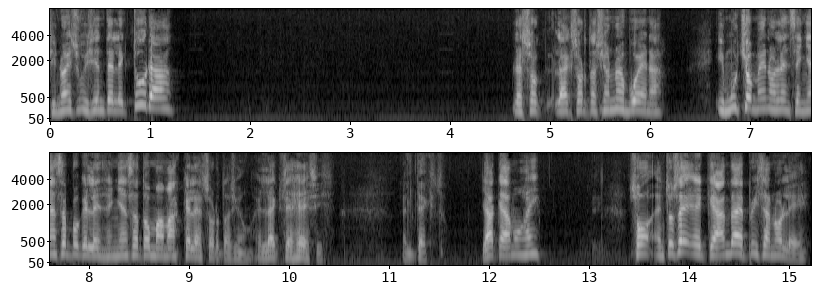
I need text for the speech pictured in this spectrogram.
Si no hay suficiente lectura, la exhortación no es buena, y mucho menos la enseñanza, porque la enseñanza toma más que la exhortación, es la exegesis del texto. ¿Ya quedamos ahí? Entonces, el que anda deprisa no lee.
